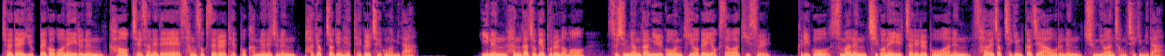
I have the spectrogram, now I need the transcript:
최대 600억 원에 이르는 가업 재산에 대해 상속세를 대폭 감면해주는 파격적인 혜택을 제공합니다. 이는 한 가족의 부를 넘어 수십 년간 일궈온 기업의 역사와 기술, 그리고 수많은 직원의 일자리를 보호하는 사회적 책임까지 아우르는 중요한 정책입니다.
